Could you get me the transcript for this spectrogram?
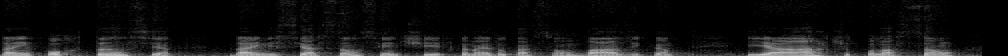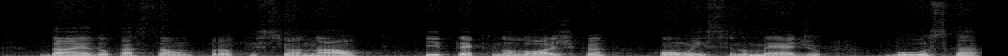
da importância da iniciação científica na educação básica e a articulação da educação profissional e tecnológica com o ensino médio busca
